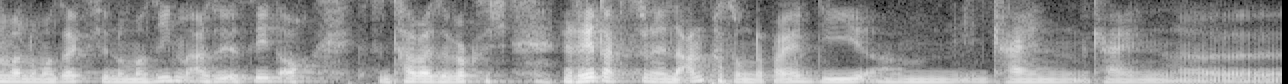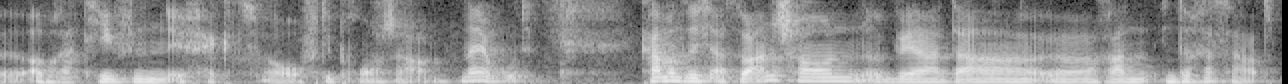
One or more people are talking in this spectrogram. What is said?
mal Nummer 6, hier Nummer 7. Also ihr seht auch, das sind teilweise wirklich redaktionelle Anpassungen dabei, die ähm, keinen kein, äh, operativen Effekt auf die Branche haben. Naja gut. Kann man sich also anschauen, wer daran Interesse hat.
